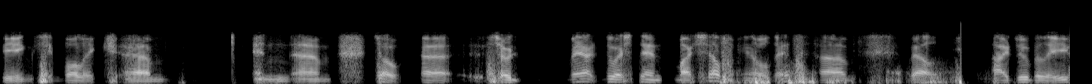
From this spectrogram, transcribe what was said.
being symbolic, um, and um, so uh, so where do I stand myself in all that? Um, well, I do believe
